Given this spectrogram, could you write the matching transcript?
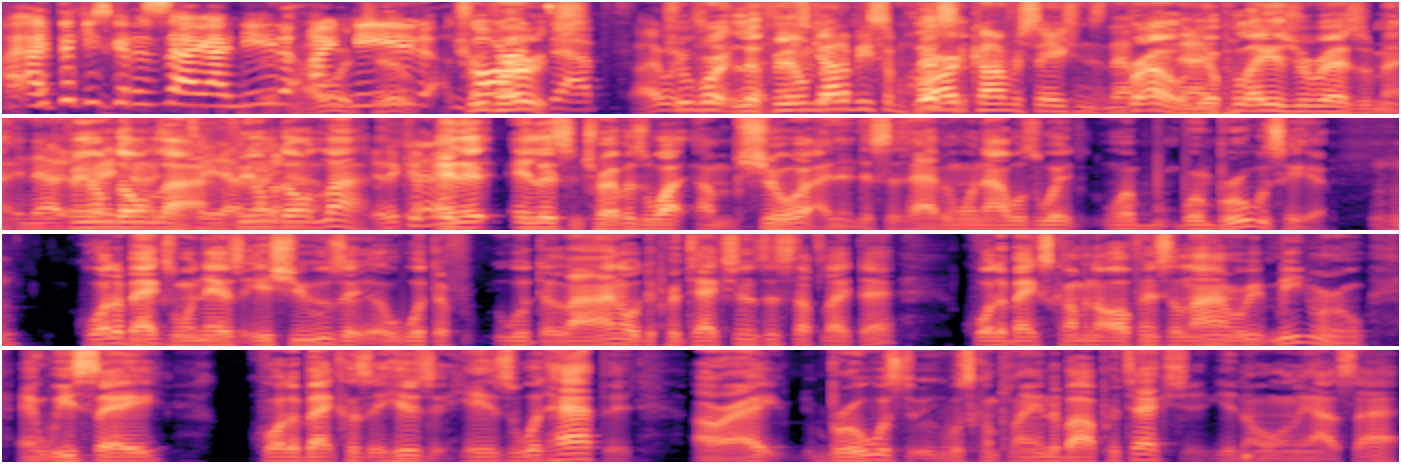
I think he's going to say, "I need, I I, would too. need Truth guard hurts. depth." I would True too. word. Look, There's film got to be some listen, hard conversations in that. Bro, in that- your play is your resume. in that film don't lie. tell you that Film right don't now. lie. And it could be- And, it, and listen, Trevor's what I'm sure, and this has happened when I was with when, when Brew was here. Mm-hmm. Quarterbacks, when there's issues uh, with the with the line or the protections and stuff like that, quarterbacks come in the offensive line re- meeting room, and we say quarterback because here's here's what happened. All right, Brew was was complaining about protection, you know, on the outside,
